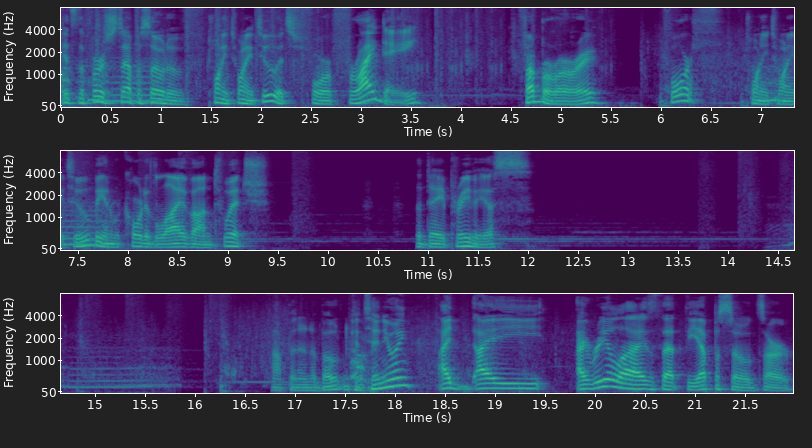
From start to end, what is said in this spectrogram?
It's the first episode of 2022. It's for Friday, February 4th, 2022, ah. being recorded live on Twitch the day previous. Hopping in a boat and continuing. I I I realize that the episodes are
